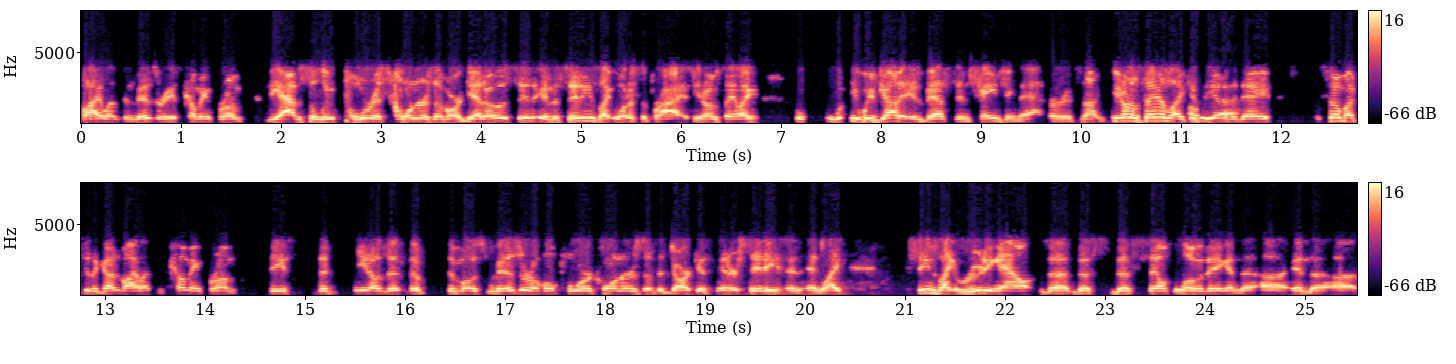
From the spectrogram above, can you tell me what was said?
violence and misery is coming from the absolute poorest corners of our ghettos in the cities. Like, what a surprise! You know what I'm saying? Like, we've got to invest in changing that, or it's not. You know what I'm saying? Like, at oh, the yeah. end of the day, so much of the gun violence is coming from these the you know the the the most miserable poor corners of the darkest inner cities, and and like seems like rooting out the the the self-loathing and the uh, and the uh,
